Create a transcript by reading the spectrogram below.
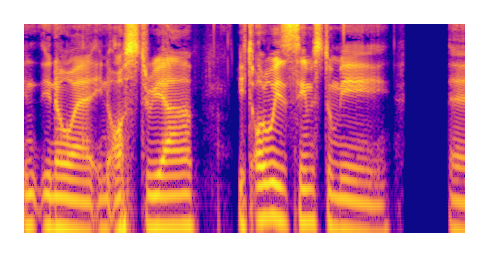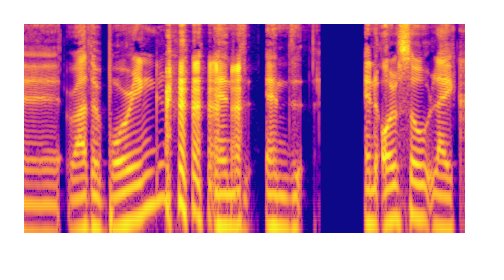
in you know uh, in Austria. It always seems to me uh, rather boring and and and also like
